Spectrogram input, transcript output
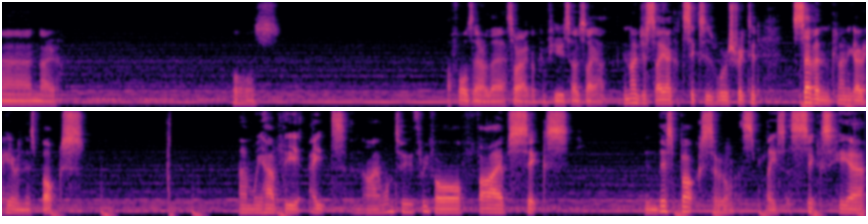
Uh, no. Fours. Oh, fours there there. Sorry, I got confused. I was like, uh, didn't I just say I got sixes were restricted? Seven can only go here in this box. And we have the eight and nine. One, two, three, four, five, six in this box. So we want to place a six here.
